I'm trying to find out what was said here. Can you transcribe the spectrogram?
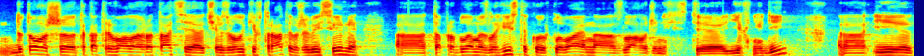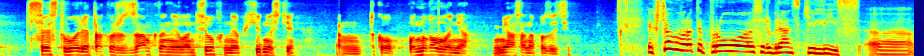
До того ж, така тривала ротація через великі втрати в живій силі та проблеми з логістикою впливає на злагодженість е, їхніх дій. І це створює також замкнений ланцюг необхідності такого поновлення м'яса на позиції. Якщо говорити про Серебрянський ліс, е,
